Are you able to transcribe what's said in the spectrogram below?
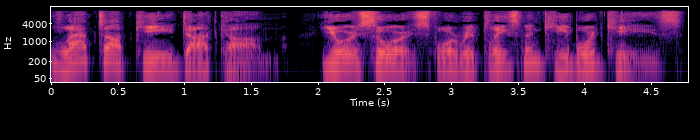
LaptopKey.com, your source for replacement keyboard keys.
